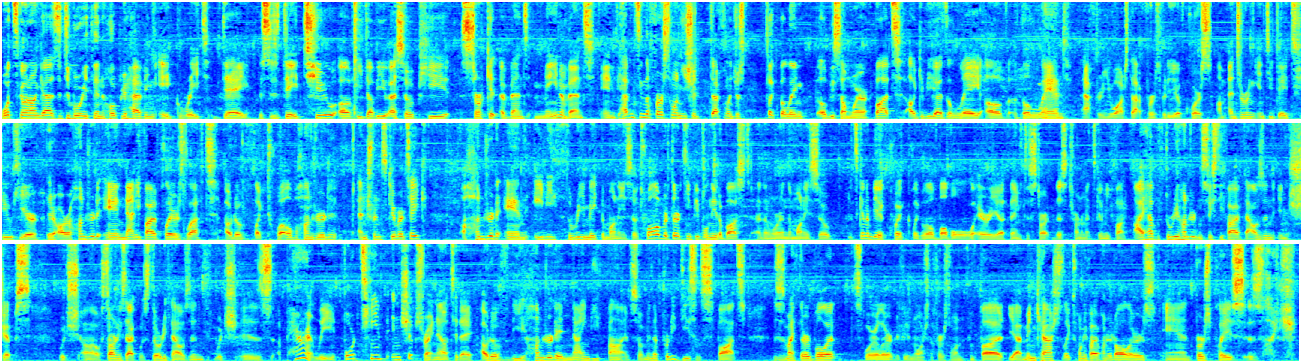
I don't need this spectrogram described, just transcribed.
What's going on guys? It's your boy Ethan. Hope you're having a great day. This is day two of the WSOP circuit event main event. And if you haven't seen the first one, you should definitely just click the link. It'll be somewhere. But I'll give you guys a lay of the land after you watch that first video, of course. I'm entering into day two here. There are 195 players left out of like 1,200 entrants, give or take. 183 make the money. So 12 or 13 people need a bust, and then we're in the money. So it's gonna be a quick, like little bubble area thing to start this tournament. It's gonna be fun. I have 365,000 in chips, which uh, starting stack was 30,000, which is apparently 14th in chips right now today out of the 195. So I'm in a pretty decent spot. This is my third bullet. Spoiler alert if you didn't watch the first one. But yeah, min cash is like $2,500, and first place is like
